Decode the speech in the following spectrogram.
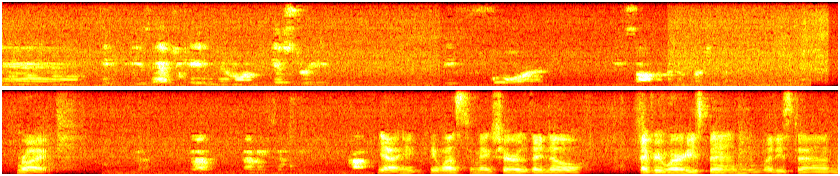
And he, he's educating them on history before he saw them in the first place. Right. Yeah, that, that makes sense. Yeah, he, he wants to make sure they know everywhere he's been and what he's done.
